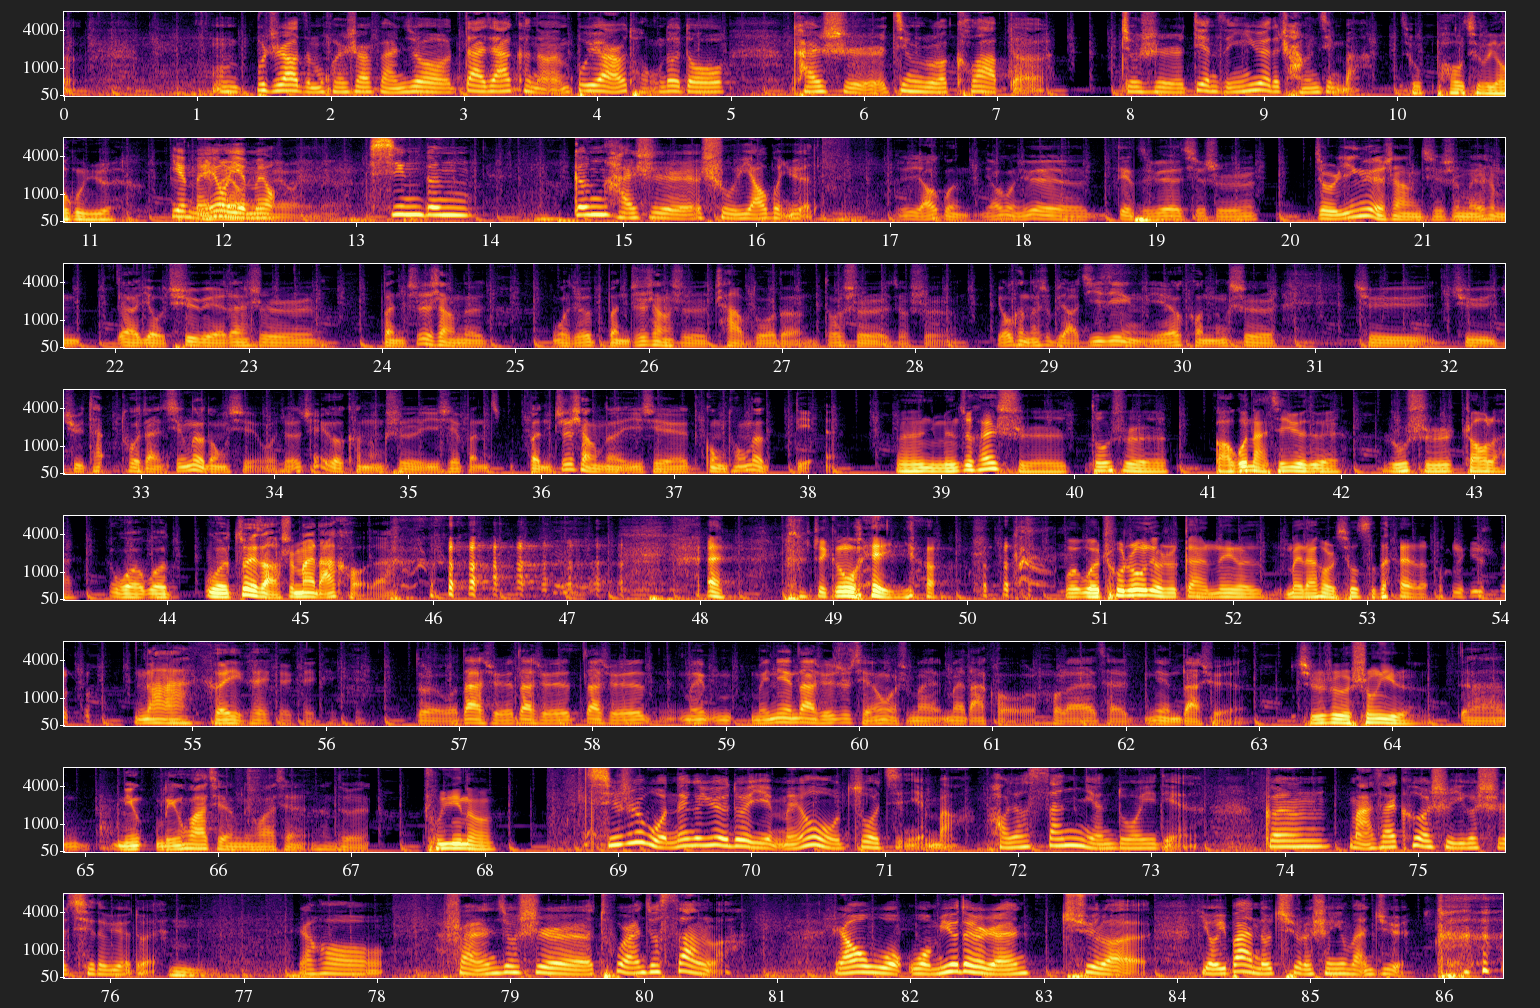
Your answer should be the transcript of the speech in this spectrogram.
嗯，不知道怎么回事儿，反正就大家可能不约而同的都开始进入了 club 的，就是电子音乐的场景吧，就抛弃了摇滚乐。也没有也没有没，有也没心跟根还是属于摇滚乐的。因为。摇滚摇滚乐、电子乐其实就是音乐上其实没什么呃有区别，但是本质上的，我觉得本质上是差不多的，都是就是有可能是比较激进，也有可能是。去去去探拓展新的东西，我觉得这个可能是一些本本质上的一些共通的点。嗯，你们最开始都是搞过哪些乐队？如实招来。我我我最早是卖打口的，哎这跟我也一样。我我初中就是干那个卖打口修磁带的。我跟你说，那可以可以可以可以可以可以。对我大学大学大学没没念大学之前我是卖卖打口，后来才念大学。其实是个生意人。呃，零零花钱零花钱，对，初一呢，其实我那个乐队也没有做几年吧，好像三年多一点，跟马赛克是一个时期的乐队，嗯，然后反正就是突然就散了，然后我我们乐队的人去了，有一半都去了声音玩具，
